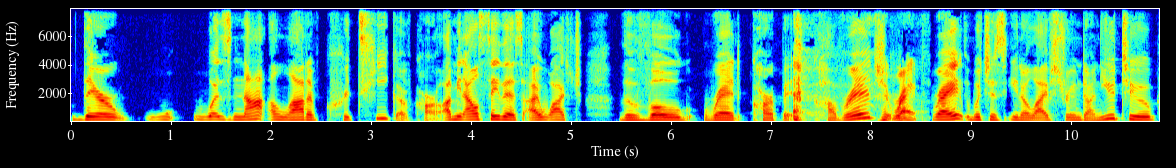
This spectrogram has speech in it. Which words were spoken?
there was not a lot of critique of Karl. I mean, I'll say this I watched the Vogue red carpet coverage. right. Right. Which is, you know, live streamed on YouTube.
